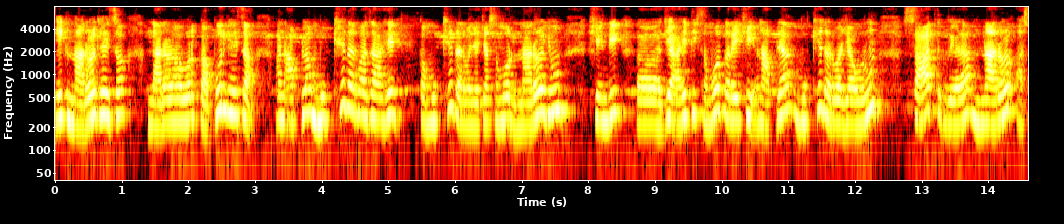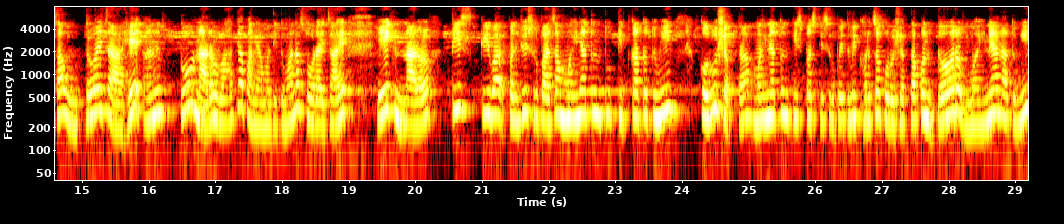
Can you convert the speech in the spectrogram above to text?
एक नारळ घ्यायचं नारळावर कापूर घ्यायचा आणि आपला मुख्य दरवाजा आहे का मुख्य दरवाजाच्या समोर नारळ घेऊन शेंडी जी आहे ती समोर करायची आणि आपल्या मुख्य दरवाजावरून सात वेळा नारळ असा उतरवायचा आहे आणि तो नारळ वाहत्या पाण्यामध्ये तुम्हाला सोडायचा आहे. एक नारळ तीस किंवा पंचवीस रुपयाचा महिन्यातून तो तितका तर तुम्ही करू शकता. महिन्यातून तीस पस्तीस रुपये तुम्ही खर्च करू शकता. पण दर महिन्याला तुम्ही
